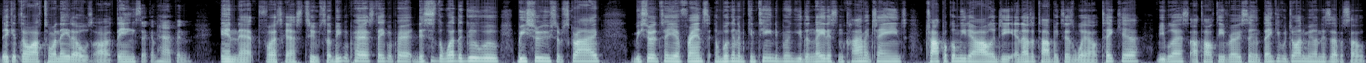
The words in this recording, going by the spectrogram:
They could throw off tornadoes or things that can happen in that forecast too. So be prepared, stay prepared. This is the Weather Guru. Be sure you subscribe. Be sure to tell your friends, and we're going to continue to bring you the latest in climate change, tropical meteorology, and other topics as well. Take care. Be blessed. I'll talk to you very soon. Thank you for joining me on this episode.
